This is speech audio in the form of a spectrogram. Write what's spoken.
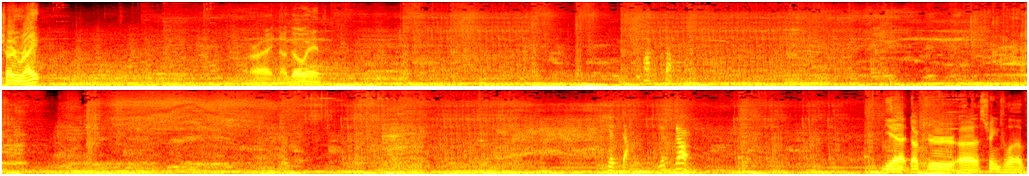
Turn right. Alright, now go in. Get down. Get down. Yeah, Doctor uh, Strangelove.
